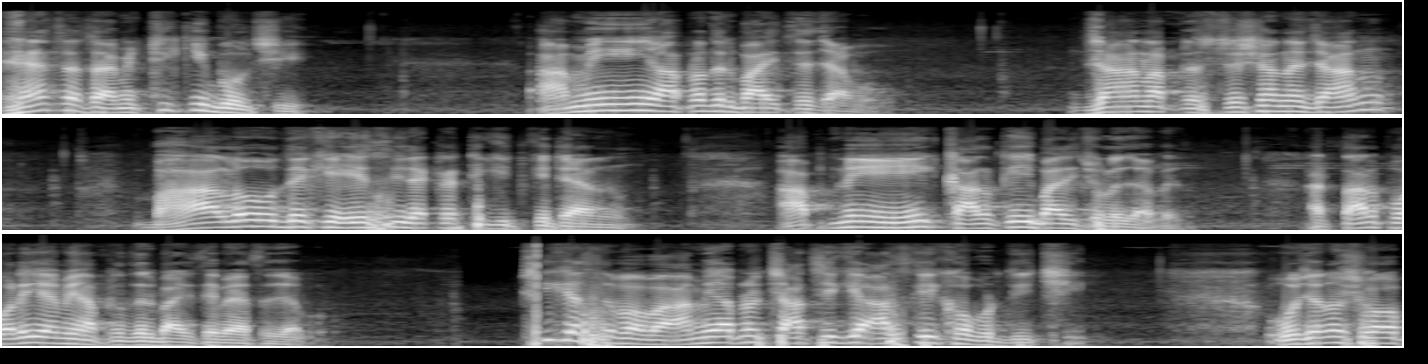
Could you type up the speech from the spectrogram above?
হ্যাঁ চাচা, আমি ঠিকই বলছি। আমি আপনাদের বাড়িতে যাব। যান, আপনি স্টেশনে যান। ভালো দেখে এসির একটা টিকিট কেটে আনুন। আপনি কালকেই বাড়ি চলে যাবেন। আর তারপরেই আমি আপনাদের বাড়িতে বেড়াতে যাব। ঠিক আছে বাবা, আমি আপনার চাচিকে আজকেই খবর দিচ্ছি। ও যেন সব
